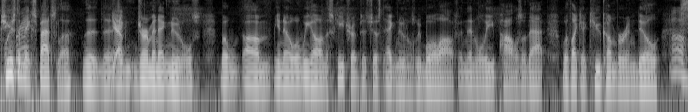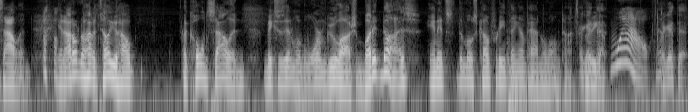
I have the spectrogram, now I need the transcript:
She used to make spätzle, the, the Yeah. egg, German egg noodles. But um, you know, when we go on the ski trips, it's just egg noodles we boil off, and then we'll eat piles of that with like a cucumber and dill Oh. salad. And I don't know how to tell you how a cold salad mixes in with warm goulash, but it does, and it's the most comforting thing I've had in a long time. I there get you that. go. Wow. I get that.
